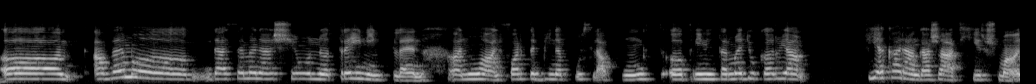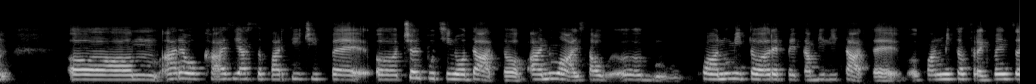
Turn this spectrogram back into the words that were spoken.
Uh, avem uh, de asemenea și un training plan anual foarte bine pus la punct, uh, prin intermediul căruia fiecare angajat Hirschman uh, are ocazia să participe uh, cel puțin o dată, anual sau uh, cu o anumită repetabilitate, cu o anumită frecvență,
